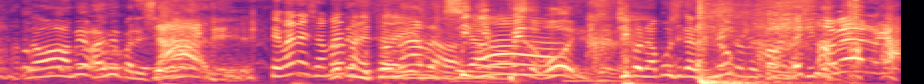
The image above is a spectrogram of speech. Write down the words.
mal. No, no, a mí, a mí me pareció. Dale. Te van a llamar No te para gustó nada. Sí, ni en pedo voy. Chicos, la música de los negros me ¡Es una verga!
